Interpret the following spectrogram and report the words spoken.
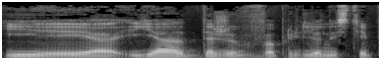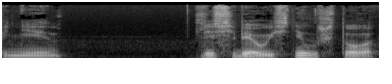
и я даже в определенной степени для себя уяснил, что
